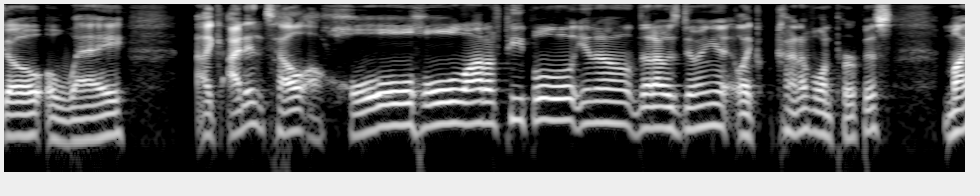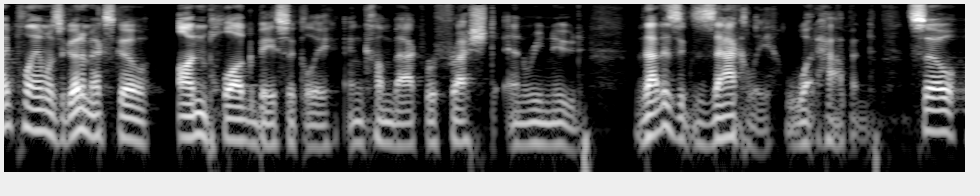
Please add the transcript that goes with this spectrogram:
go away like I didn't tell a whole whole lot of people, you know, that I was doing it like kind of on purpose. My plan was to go to Mexico, unplug basically and come back refreshed and renewed. That is exactly what happened. So,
